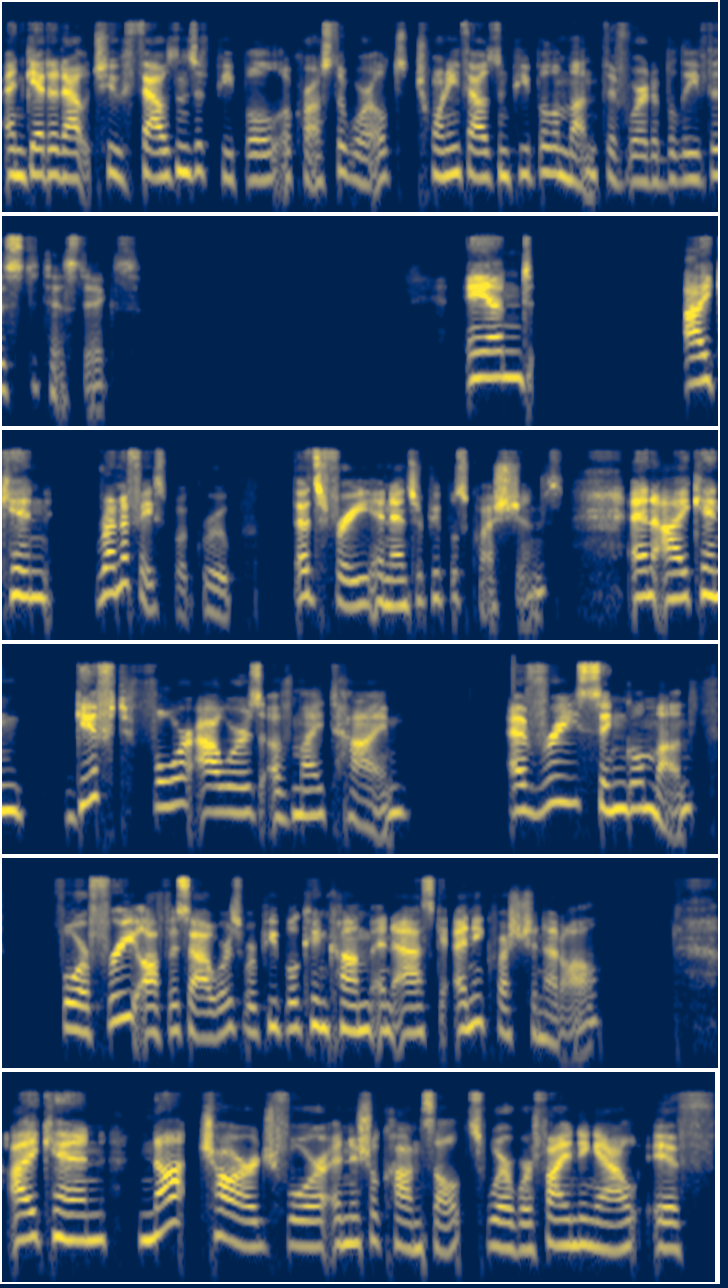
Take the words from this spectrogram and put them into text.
and get it out to thousands of people across the world, 20,000 people a month, if we're to believe the statistics. And I can run a Facebook group that's free and answer people's questions. And I can gift four hours of my time every single month for free office hours where people can come and ask any question at all. I can not charge for initial consults where we're finding out if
